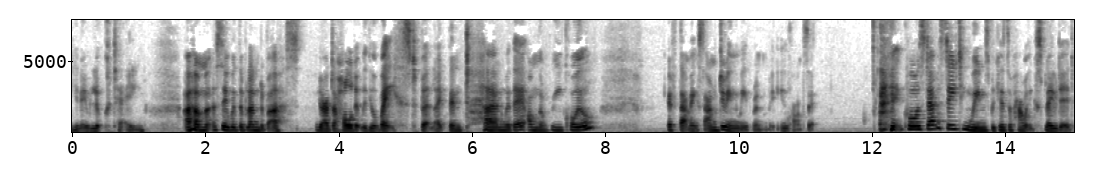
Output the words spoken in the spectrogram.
you know look to aim. Um, so with the blunderbuss, you had to hold it with your waist, but like then turn with it on the recoil if that makes sense. I'm doing the movement, but you can't see. it caused devastating wounds because of how it exploded.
